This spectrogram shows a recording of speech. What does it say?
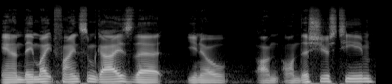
and they might find some guys that you know on on this year's team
